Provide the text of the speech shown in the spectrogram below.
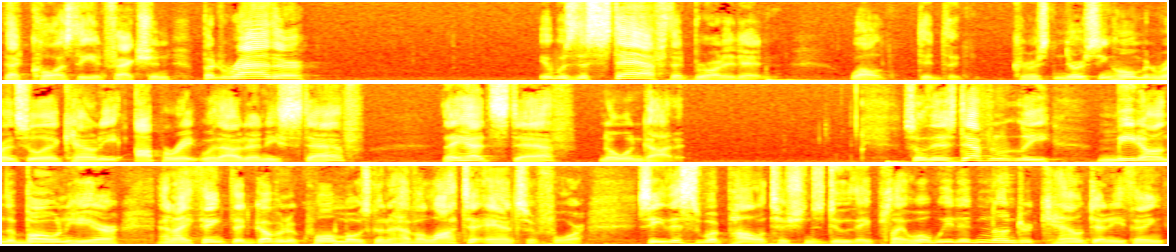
that caused the infection, but rather it was the staff that brought it in. Well, did the nursing home in Rensselaer County operate without any staff? They had staff, no one got it. So there's definitely meat on the bone here, and I think that Governor Cuomo is going to have a lot to answer for. See, this is what politicians do. They play, well, we didn't undercount anything.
